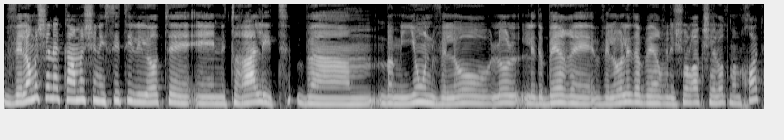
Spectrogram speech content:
ולא משנה כמה שניסיתי להיות אה, אה, ניטרלית במיון ולא לא לדבר אה, ולא לדבר ולשאול רק שאלות מנחות,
